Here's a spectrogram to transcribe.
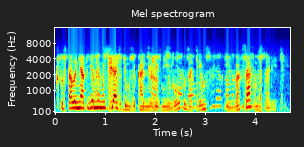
что стала неотъемлемой частью музыкальной жизни Европы затем и в 20 столетии.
